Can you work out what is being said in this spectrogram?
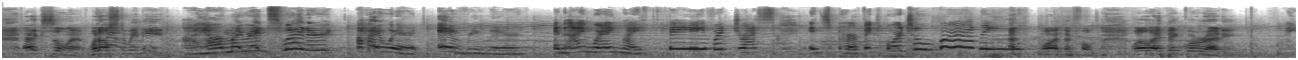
Excellent. What else do we need? I have my red sweater. I wear it everywhere. And I'm wearing my favorite dress. It's perfect for twirling. Wonderful. Well, I think we're ready. I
